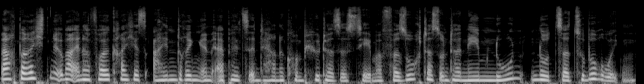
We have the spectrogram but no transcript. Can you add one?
Nach Berichten über ein erfolgreiches Eindringen in Apples interne Computersysteme versucht das Unternehmen nun, Nutzer zu beruhigen.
